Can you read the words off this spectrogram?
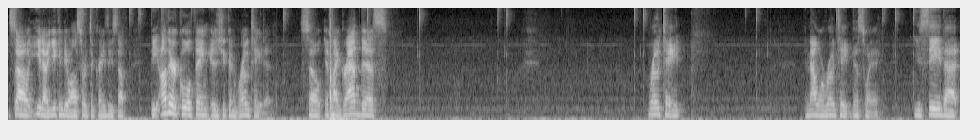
So, you know, you can do all sorts of crazy stuff. The other cool thing is you can rotate it. So if I grab this, rotate, and now we'll rotate this way, you see that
